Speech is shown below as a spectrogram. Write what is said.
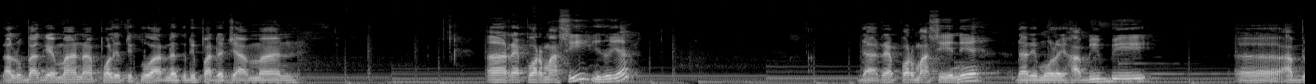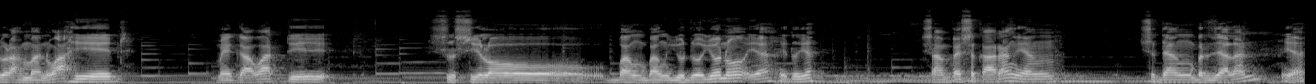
lalu bagaimana politik luar negeri pada zaman uh, reformasi gitu ya? Dan reformasi ini dari mulai Habibie uh, Abdurrahman Wahid Megawati Susilo Bang Bang Yudhoyono ya itu ya. Sampai sekarang yang sedang berjalan ya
